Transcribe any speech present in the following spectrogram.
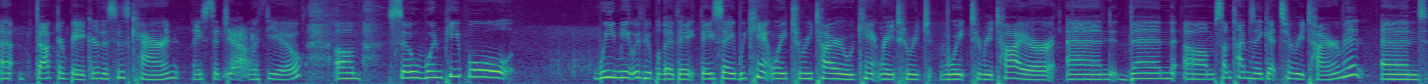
Uh, Dr. Baker, this is Karen. Nice to chat Yeah. with you. Um, so when people we meet with people that they, they say we can't wait to retire we can't wait to ret- wait to retire and then um, sometimes they get to retirement and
